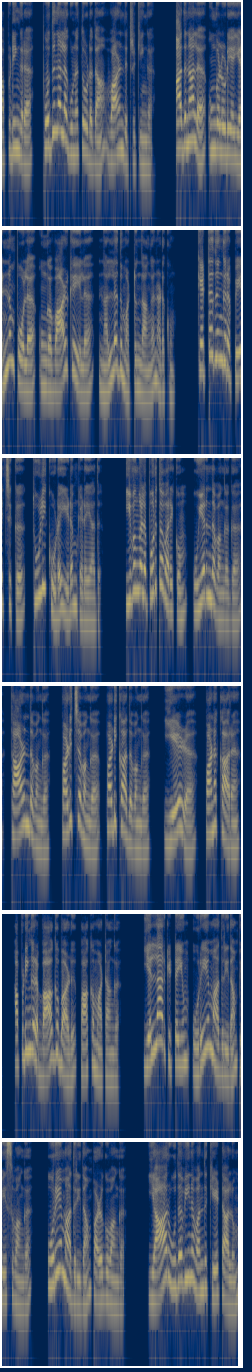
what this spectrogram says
அப்படிங்கிற பொதுநல குணத்தோட தான் வாழ்ந்துட்டு இருக்கீங்க. அதனால உங்களுடைய எண்ணம் போல உங்க வாழ்க்கையில நல்லது மட்டும்தாங்க நடக்கும். கெட்டதுங்கிற பேச்சுக்கு துளி கூட இடம் கிடையாது. இவங்கள பொறுத்த வரைக்கும் உயர்ந்தவங்கக தாழ்ந்தவங்க படிச்சவங்க படிக்காதவங்க ஏழை பணக்காரன் அப்படிங்கிற பாகுபாடு பார்க்க மாட்டாங்க. எல்லார்கிட்டயும் ஒரே மாதிரி தான் பேசுவாங்க ஒரே மாதிரி தான் பழகுவாங்க. யார் உதவின்னு வந்து கேட்டாலும்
